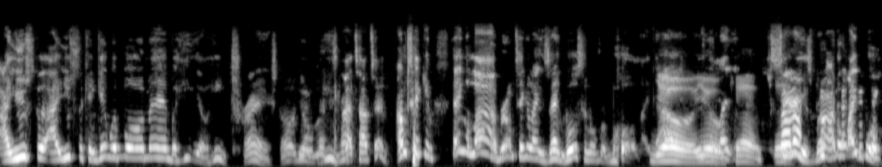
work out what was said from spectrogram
I used to I used to can get with ball, man, but he yo he trashed. Dog. Yo, man, he's not top ten. I'm taking. I ain't gonna lie, bro. I'm taking like Zach Wilson over ball. Like yo, yo, like, Kev, serious, bro. I don't like ball.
